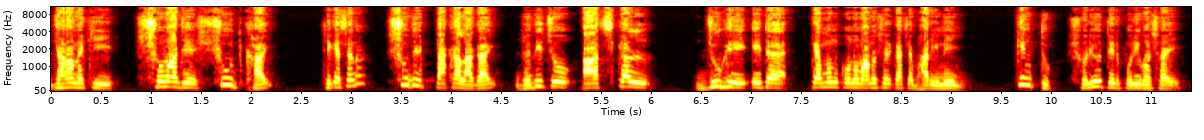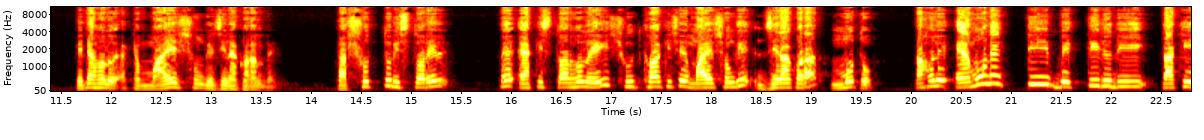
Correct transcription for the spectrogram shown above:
যারা নাকি সমাজে সুদ খায় ঠিক আছে না? সুদের টাকা লাগায়। যদিচ আজকাল যুগে এটা কেমন কোনো মানুষের কাছে ভারী নেই। কিন্তু শরীয়তের পরিভাষায় এটা হলো একটা মায়ের সঙ্গে জিনা করান দেয় তার সত্তর স্তরের হ্যাঁ, এক স্তর হলো এই সুদ খাওয়া কিসের? মায়ের সঙ্গে জেরা করার মতো। তাহলে এমন একটি ব্যক্তি যদি তাকে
